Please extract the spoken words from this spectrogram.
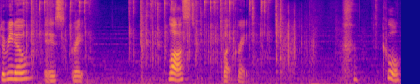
Dorito is great. Lost, but great. cool.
